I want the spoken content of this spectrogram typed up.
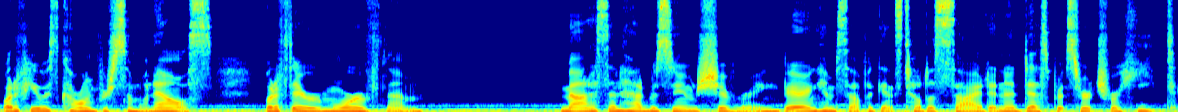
What if he was calling for someone else? What if there were more of them? Madison had resumed shivering, bearing himself against Tilda's side in a desperate search for heat.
